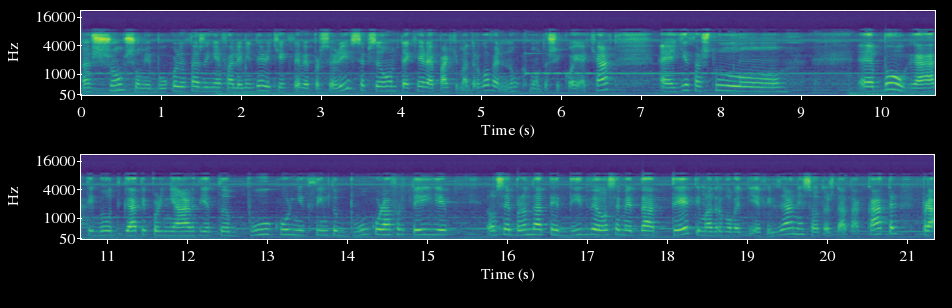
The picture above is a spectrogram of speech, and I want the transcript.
Është shumë shumë i bukur dhe thashë edhe një herë faleminderit që e ktheve përsëri, sepse unë tek hera e parë që ma dërgove nuk mund të shikoja qartë. E gjithashtu e bëhu gati, bëhu gati për një ardhje të bukur, një kthim të bukur afër teje ose brenda 8 ditëve ose me datë 8 ti ma dërgove dje filxhanin, sot është data 4, pra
